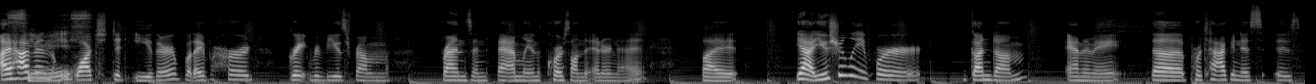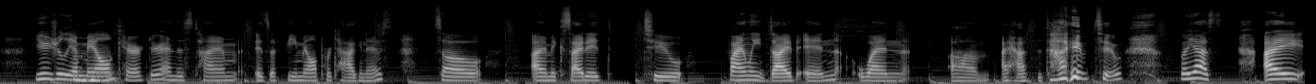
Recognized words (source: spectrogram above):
I haven't series. watched it either, but I've heard great reviews from friends and family, and of course on the internet. But yeah, usually for Gundam anime, the protagonist is usually a male mm-hmm. character, and this time is a female protagonist. So I'm excited to finally dive in when um, I have the time to. But yes, I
